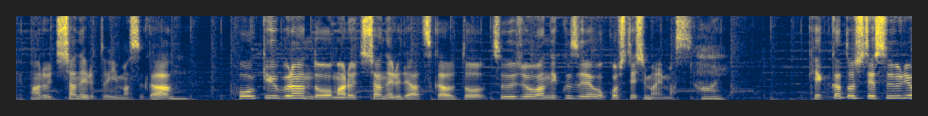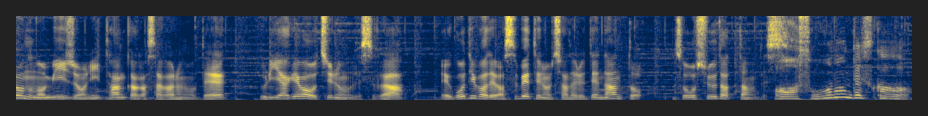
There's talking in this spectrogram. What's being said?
えマルチチャンネルと言いますが、うん高級ブランドをマルチチャンネルで扱うと通常は値崩れを起こしてしまいます。はい、結果として数量の飲み以上に単価が下がるので売り上げは落ちるのですがえゴディバでは全てのチャンネルでなんと増収だったのです。ああ、そうなんですか。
